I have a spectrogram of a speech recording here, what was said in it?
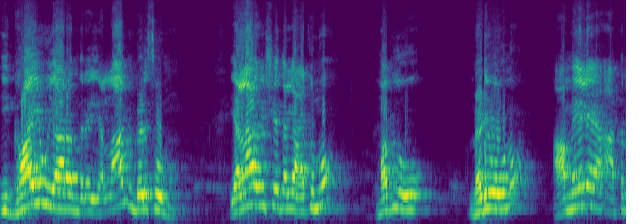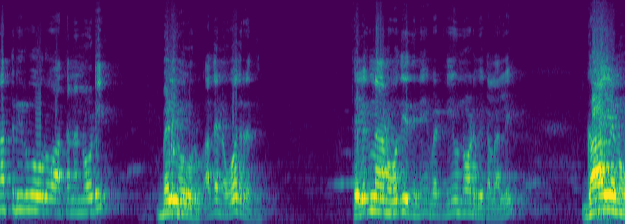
ಈ ಗಾಯವು ಯಾರಂದರೆ ಎಲ್ಲಾನು ಬೆಳೆಸೋನು. ಎಲ್ಲ ವಿಷಯದಲ್ಲಿ ಆತನು ಮೊದಲು ನಡೆಯುವವನು, ಆಮೇಲೆ ಆತನ ಹತ್ರ ಇರುವವರು ಆತನ ನೋಡಿ ಬೆಳೆಯುವವರು. ಅದನ್ನು ಓದಿರೋದು ತೆಲುಗು ನಾನು ಓದಿದ್ದೀನಿ ಬಟ್ ನೀವು ನೋಡಬೇಕಲ್ಲ ಅಲ್ಲಿ. ಗಾಯನು.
